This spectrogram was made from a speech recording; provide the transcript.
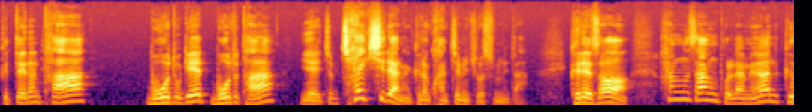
그때는 다 모두게 모두 다 예, 좀 차익실이라는 그런 관점이 좋습니다. 그래서 항상 보려면 그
